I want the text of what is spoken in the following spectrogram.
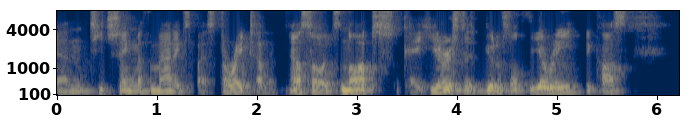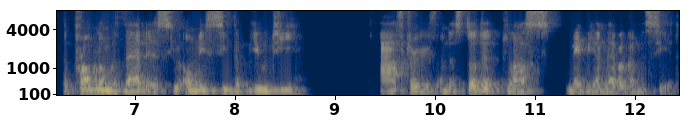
in teaching mathematics by storytelling. Yeah? So it's not, okay, here is this beautiful theory, because the problem with that is you only see the beauty after you've understood it, plus maybe you're never going to see it.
